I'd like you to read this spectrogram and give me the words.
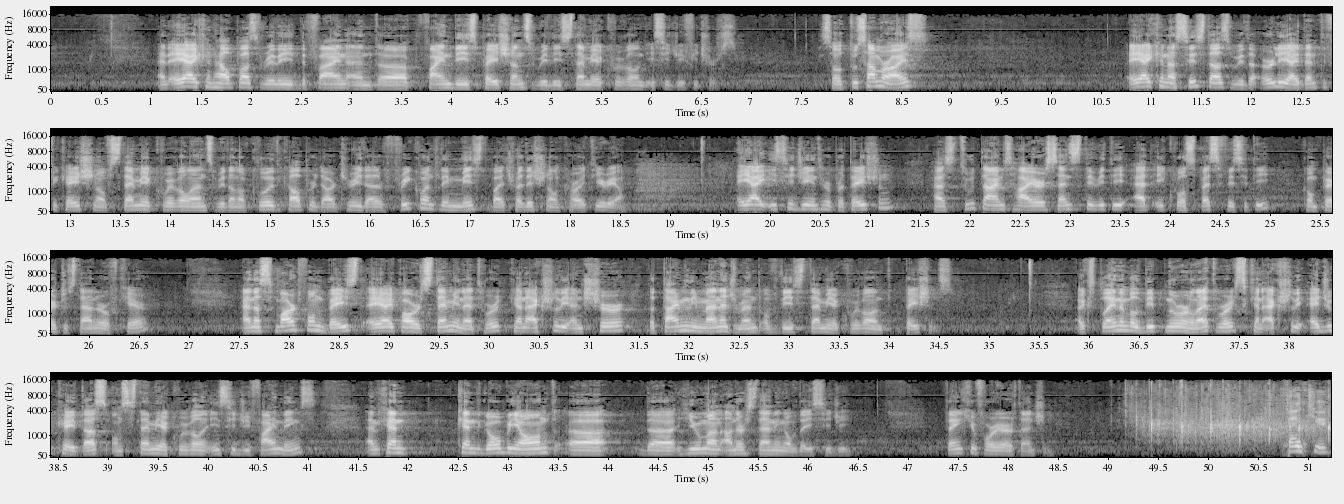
And AI can help us really define and uh, find these patients with these STEMI equivalent ECG features. So to summarize, AI can assist us with the early identification of STEMI equivalents with an occluded culprit artery that are frequently missed by traditional criteria. AI ECG interpretation has two times higher sensitivity at equal specificity compared to standard of care. And a smartphone based AI powered STEMI network can actually ensure the timely management of these STEMI equivalent patients explainable deep neural networks can actually educate us on STEMI equivalent ECG findings and can, can go beyond uh, the human understanding of the ECG. Thank you for your attention. Thank you.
